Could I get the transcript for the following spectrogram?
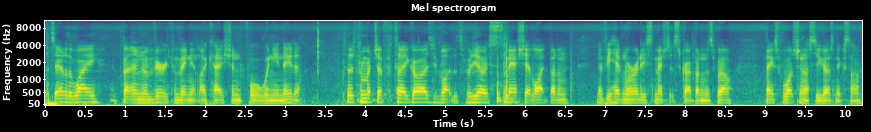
It's out of the way but in a very convenient location for when you need it. So that's pretty much it for today guys. If you liked this video smash that like button. And if you haven't already smash that subscribe button as well thanks for watching i'll see you guys next time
